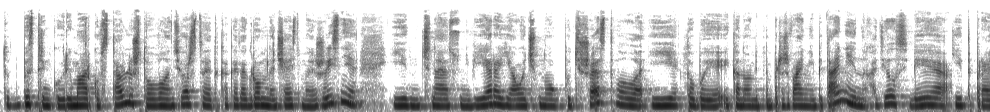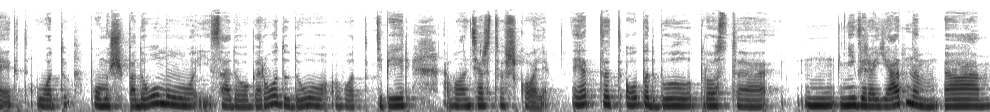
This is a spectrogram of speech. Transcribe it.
тут быстренькую ремарку вставлю, что волонтерство — это какая-то огромная часть моей жизни, и начиная с универа я очень много путешествовала, и чтобы экономить на проживании и питании, находила себе какие-то проекты от помощи по дому и саду огороду до вот теперь волонтерства в школе. Этот опыт был просто невероятным. Я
